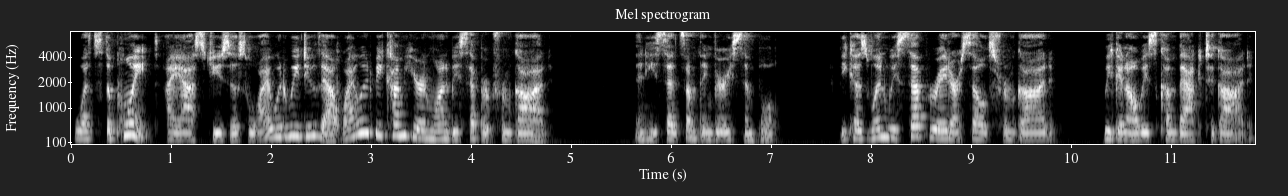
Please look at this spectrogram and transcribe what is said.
What's the point? I asked Jesus, why would we do that? Why would we come here and want to be separate from God? And he said something very simple. Because when we separate ourselves from God, we can always come back to God.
